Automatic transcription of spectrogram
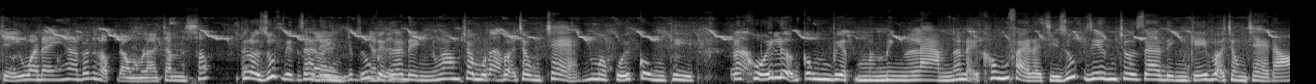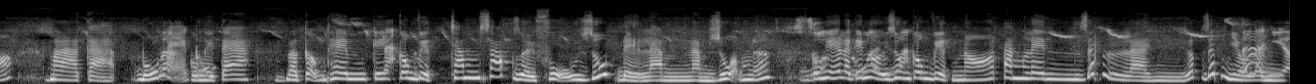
chị qua đây ha với cái hợp đồng là chăm sóc tức là giúp việc gia Rồi, đình giúp giúp, việc đình. gia đình đúng không cho một Vâng. vợ chồng trẻ nhưng mà cuối cùng thì cái Vâng. khối lượng công việc mà mình làm nó lại không phải là chỉ giúp riêng cho gia đình cái vợ chồng trẻ đó mà cả bố Vâng, mẹ của người ta và cộng thêm cái Dạ. công việc chăm sóc rồi phụ giúp để làm làm ruộng nữa. Có nghĩa là cái nội dung công việc nó tăng lên rất là gấp rất nhiều Rất là lần nhiều.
